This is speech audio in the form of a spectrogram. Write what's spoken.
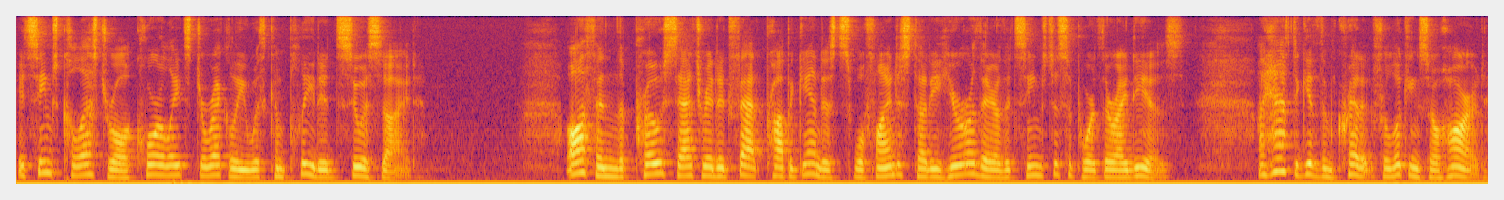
It seems cholesterol correlates directly with completed suicide. Often, the pro saturated fat propagandists will find a study here or there that seems to support their ideas. I have to give them credit for looking so hard.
